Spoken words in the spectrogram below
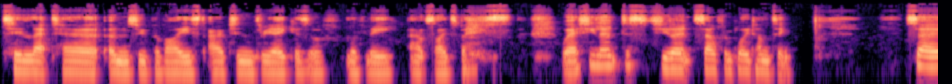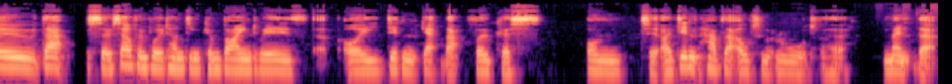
to let her unsupervised out in three acres of lovely outside space, where she learnt to, she learnt self-employed hunting. So that so self-employed hunting combined with uh, I didn't get that focus on to I didn't have that ultimate reward for her meant that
